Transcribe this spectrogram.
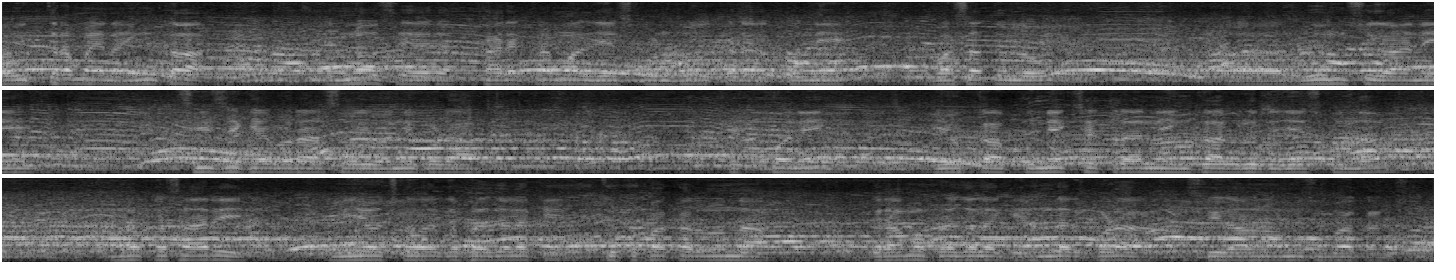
పవిత్రమైన ఇంకా ఎన్నో సే- కార్యక్రమాలు చేసుకుంటూ ఇక్కడ కొన్ని వసతులు రూమ్స్ కానీ సీసీ కెమెరాస్ ఇవన్నీ కూడా పెట్టుకొని ఈ యొక్క పుణ్యక్షేత్రాన్ని ఇంకా అభివృద్ధి చేసుకుందాం. మరొకసారి నియోజకవర్గ ప్రజలకి చుట్టుపక్కల ఉన్న గ్రామ ప్రజలకి అందరికీ కూడా శ్రీరామనవమి శుభాకాంక్షలు.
